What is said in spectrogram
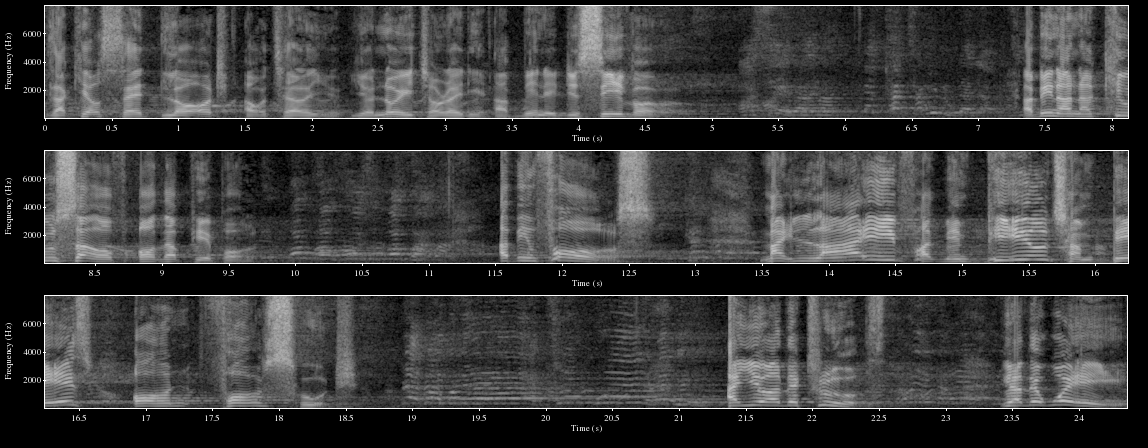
Zacchaeus said, Lord, I will tell you, you know it already. I've been a deceiver. I've been an accuser of other people. I've been false. My life has been built and based on falsehood. And you are the truth. You are the way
